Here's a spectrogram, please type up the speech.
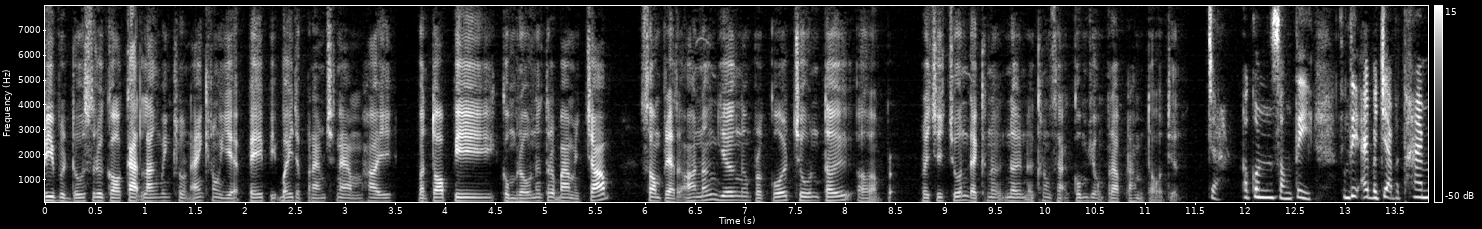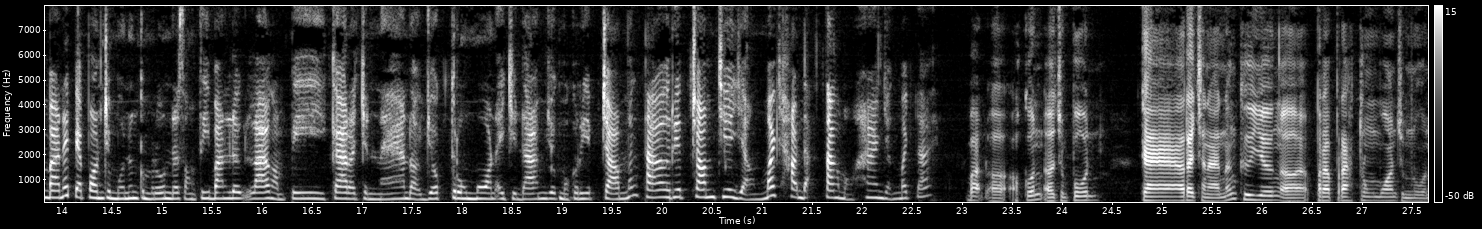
reproduce ឬក៏កាត់ឡើងវិញខ្លួនឯងក្នុងរយៈពេលពី3ទៅ5ឆ្នាំហើយបន្ទាប់ពីគម្រោងនឹងត្រូវបានបញ្ចប់សម្ភារៈទាំងអស់ហ្នឹងយើងនឹងប្រគល់ជូនទៅប្រជាជនដែលនៅនៅក្នុងសហគមន៍យកប្រើប្រាស់បន្តទៀតចាអរគុណសង្ទីសង្ទីអាចបញ្ជាក់បន្ថែមបានទេពាក់ព័ន្ធជាមួយនឹងគម្រោងដែលសង្ទីបានលើកឡើងអំពីការរចនាដល់យកទ្រង់មន់អីជាដើមយកមករៀបចំហ្នឹងតើរៀបចំជាយ៉ាងម៉េចហើយដាក់តាំងបង្ហាញយ៉ាងម៉េចដែរបាទអរគុណចំពោះ ការរចនាហ្នឹងគឺយើងប្រើប្រាស់ទ្រង់មន់ចំនួន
